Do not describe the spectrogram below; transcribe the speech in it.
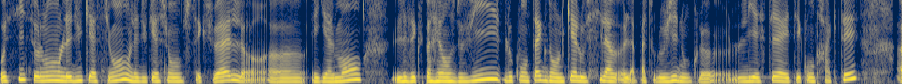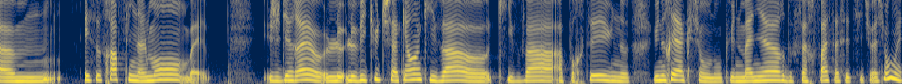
Aussi selon l'éducation, l'éducation sexuelle euh, également, les expériences de vie, le contexte dans lequel aussi la, pathologie, donc l'IST a été contractée. Euh, et ce sera finalement... Ben, je dirais, euh, le, vécu de chacun qui va, euh, qui va apporter une, une réaction, donc une manière de faire face à cette situation. Et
